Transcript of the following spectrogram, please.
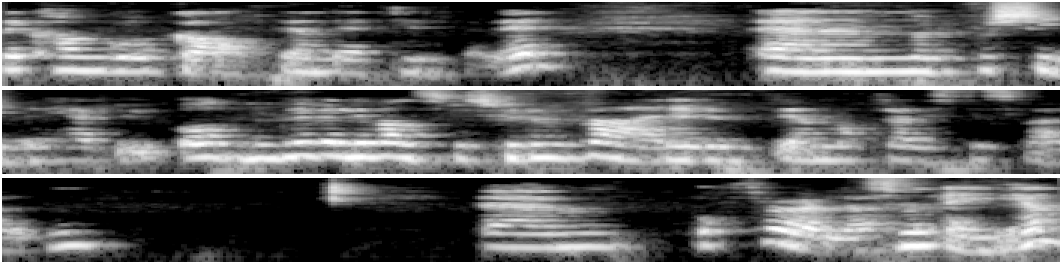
Det kan gå galt i en del tilfeller. eh, når du forsvinner helt ut. Og det blir veldig vanskelig skulle være rundt i en materialistisk verden um, og føle deg som en alien.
